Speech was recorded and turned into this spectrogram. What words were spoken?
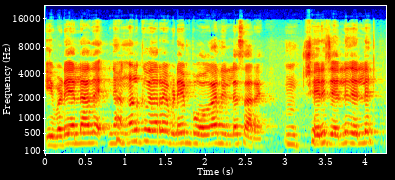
ഇവിടെയല്ലാതെ ഞങ്ങൾക്ക് വേറെ എവിടെയും പോകാനില്ല സാറേ. ശരി ചെല്ല് ചെല്ല്.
